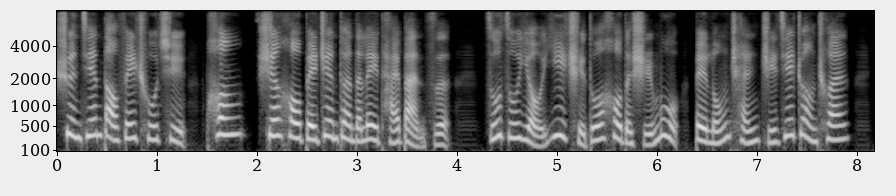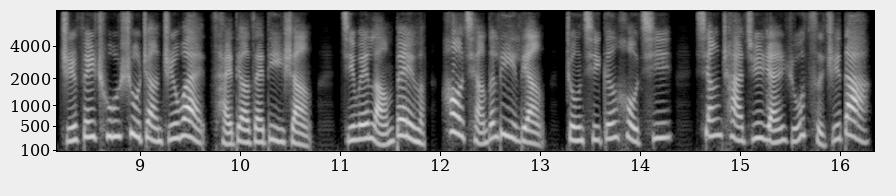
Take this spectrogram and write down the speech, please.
瞬间倒飞出去。砰！身后被震断的擂台板子。足足有一尺多厚的石木被龙尘直接撞穿，直飞出数丈之外，才掉在地上，极为狼狈了。好强的力量，中期跟后期相差居然如此之大。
